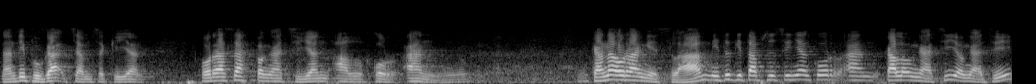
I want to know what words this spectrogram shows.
nanti buka jam sekian. Orasah pengajian Al-Quran. Karena orang Islam itu kitab susinya Quran. Kalau ngaji ya ngaji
